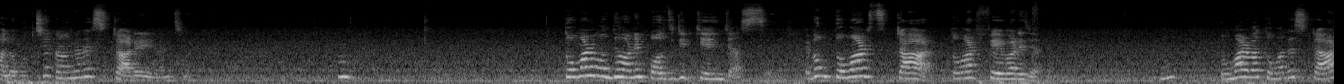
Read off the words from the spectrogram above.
ভালো হচ্ছে, কারণ এখানে স্টারের এনার্জি তোমার মধ্যে অনেক পজিটিভ চেঞ্জ আসছে। এবং তোমার স্টার তোমার ফেভারে যাবে? তোমার বা তোমাদের স্টার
